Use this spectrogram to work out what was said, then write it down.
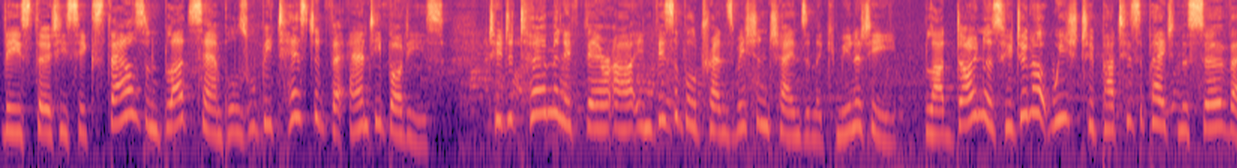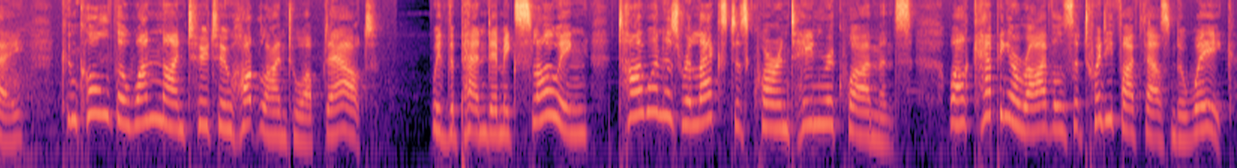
These 36,000 blood samples will be tested for antibodies to determine if there are invisible transmission chains in the community. Blood donors who do not wish to participate in the survey can call the 1922 hotline to opt out. With the pandemic slowing, Taiwan has relaxed its quarantine requirements while capping arrivals at 25,000 a week.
